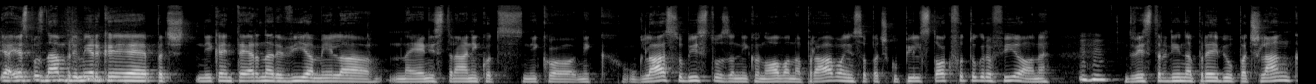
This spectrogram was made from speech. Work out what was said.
ja, jaz poznam primer, ki je pač neka interna revija imela na eni strani kot neko, nek uglas v bistvu za neko novo napravo in so pač kupili stok fotografijo. Uh mhm. -huh. Dve strani naprej je bil pač članek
